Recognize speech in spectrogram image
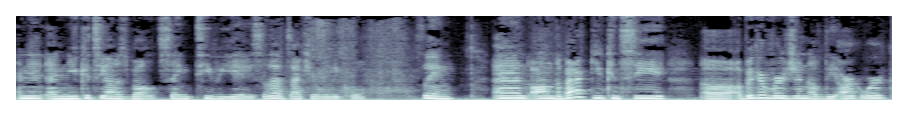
And, and you can see on his belt saying TVA. So that's actually a really cool thing. And on the back, you can see uh, a bigger version of the artwork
